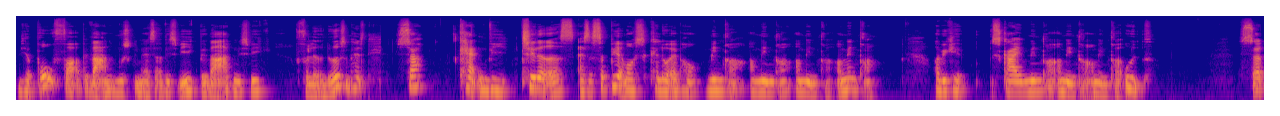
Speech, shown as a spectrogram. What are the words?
vi har brug for at bevare noget muskelmasse, og hvis vi ikke bevarer den, hvis vi ikke får lavet noget som helst, så kan vi tillade os, altså så bliver vores kaloriebehov mindre og mindre og mindre og mindre. Og vi kan skære mindre og mindre og mindre ud. Så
